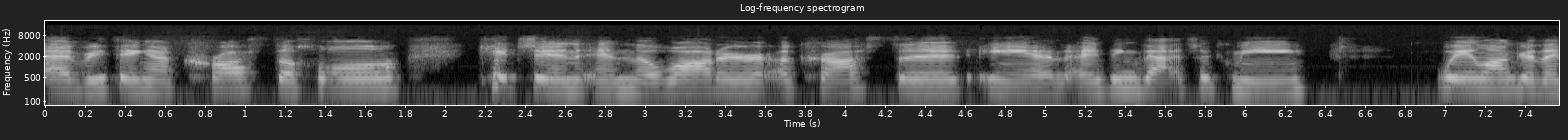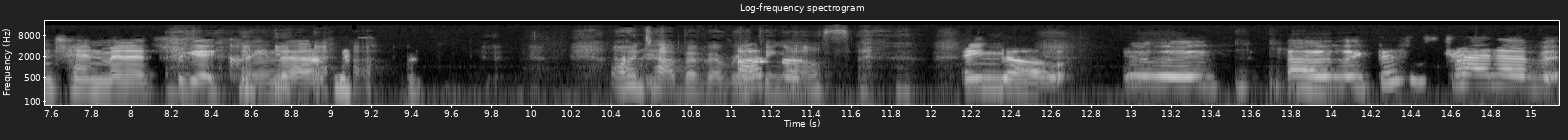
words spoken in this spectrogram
everything across the whole kitchen and the water across it, and I think that took me way longer than 10 minutes to get cleaned up on top of everything uh, else. I know. It was, I was like, this is kind of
